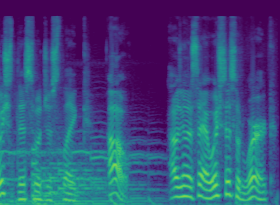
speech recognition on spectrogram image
Wish this would just like... Oh! I was gonna say, I wish this would work.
